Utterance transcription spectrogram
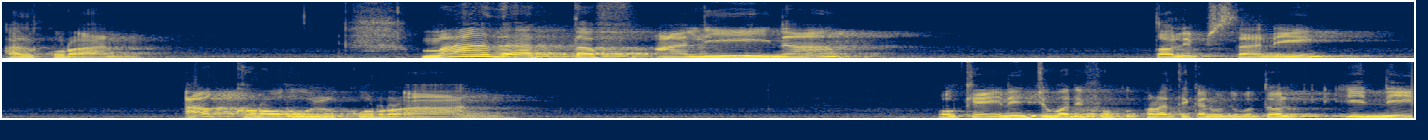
al-Quran. Mada taf'alina Talib Stani Aqra'ul Quran Oke ini coba diperhatikan betul-betul Ini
